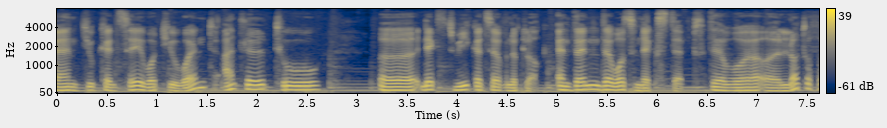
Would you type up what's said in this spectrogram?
and you can say what you want until to uh, next week at seven o'clock. And then there was the next step. There were a lot of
